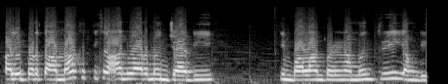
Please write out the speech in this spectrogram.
Kali pertama ketika Anwar menjadi timbalan Perdana Menteri yang di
